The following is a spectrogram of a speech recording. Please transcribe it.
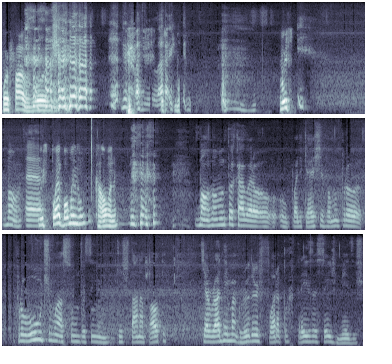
Por favor. não faz milagre. O Bom, é... o Expo é bom, mas não calma, né? bom, vamos tocar agora o, o, podcast. Vamos pro, pro último assunto assim que está na pauta, que é Rodney Magruder fora por 3 a 6 meses.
